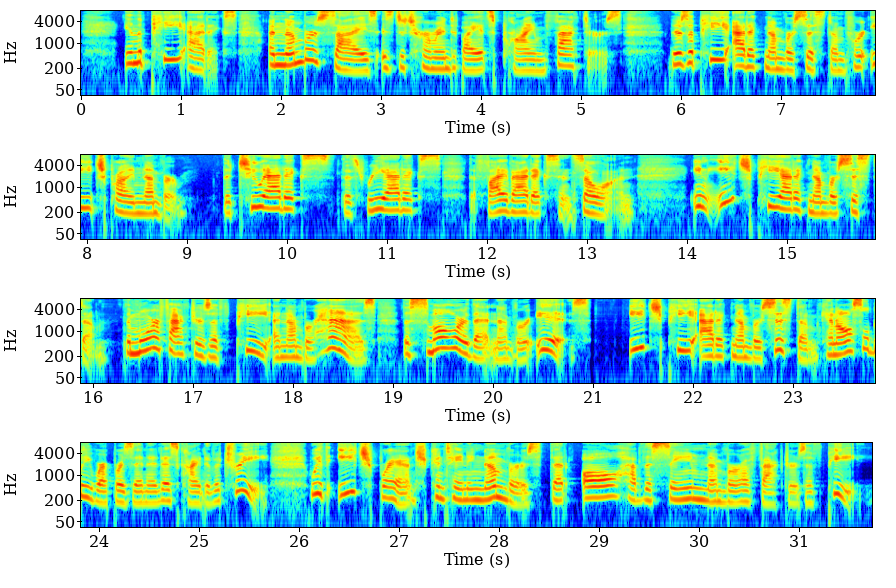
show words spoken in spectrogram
In the p-adics, a number's size is determined by its prime factors. There's a p-adic number system for each prime number the two adics, the three adics, the five adics, and so on. In each p-adic number system, the more factors of p a number has, the smaller that number is. Each p-adic number system can also be represented as kind of a tree, with each branch containing numbers that all have the same number of factors of p.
